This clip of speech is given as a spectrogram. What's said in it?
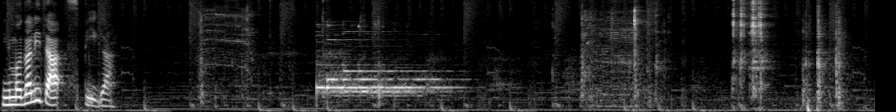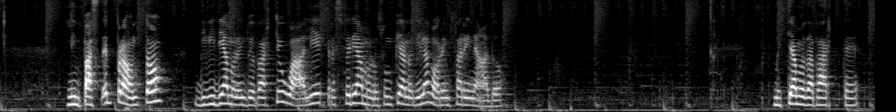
in modalità spiga L'impasto è pronto, dividiamolo in due parti uguali e trasferiamolo su un piano di lavoro infarinato. Mettiamo da parte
